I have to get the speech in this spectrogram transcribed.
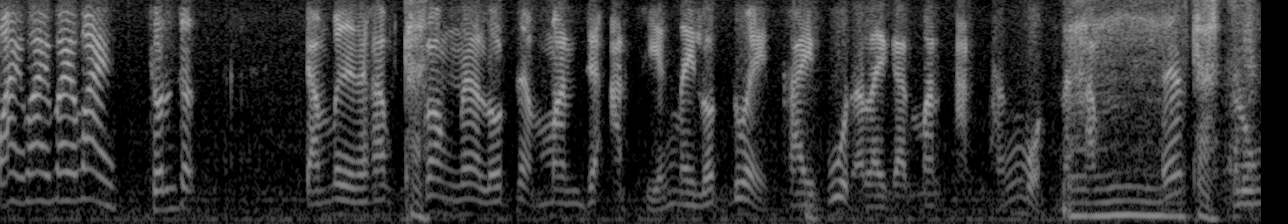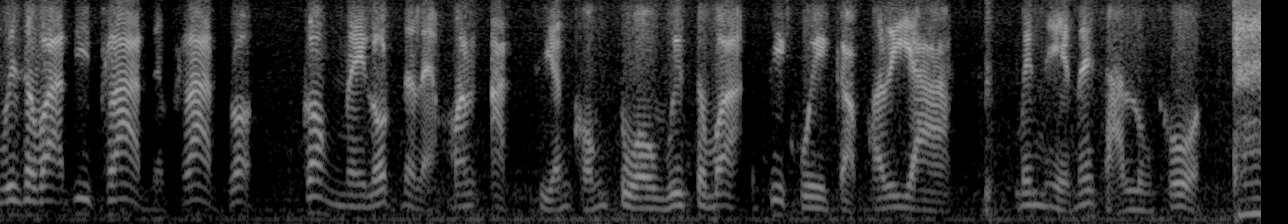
ว้ายว้ายว้ายว้ายชน จะจำไว้เลยนะครับ ค่ะ กล้องหน้ารถเนี่ยมันจะอัดเสียงในรถด้วย ใครพูดอะไรกันมันอัดทั้งหมดอืนะครับ มค่ะ ลุงวิศวะที่พลาดเนี่ยพลาดเพราะกล้องในรถนั่นแหละ มันอัดเสียงของตัววิศวะที่คุยกับภรรยา เป็นเหตุให้ศาลลงโทษค่ะ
